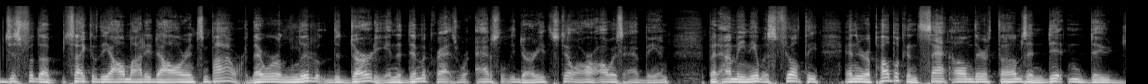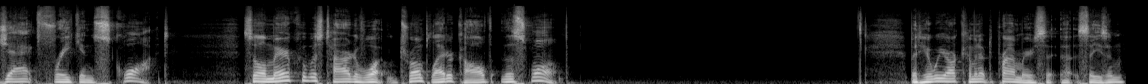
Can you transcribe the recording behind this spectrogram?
just for the sake of the almighty dollar and some power. They were literally the dirty, and the Democrats were absolutely dirty. Still are, always have been. But I mean, it was filthy, and the Republicans sat on their thumbs and didn't do jack freaking squat. So America was tired of what Trump later called the swamp. But here we are coming up to primary se- uh, season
